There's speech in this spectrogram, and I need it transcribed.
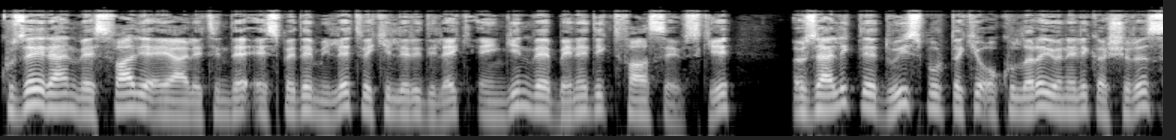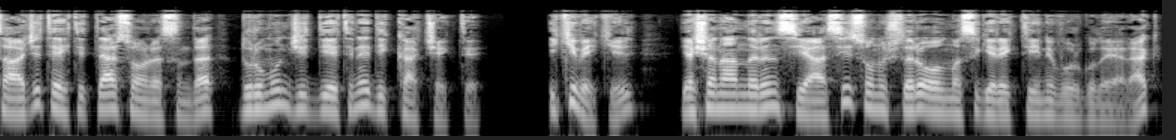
Kuzey Ren-Vesfalya eyaletinde SPD milletvekilleri Dilek Engin ve Benedikt Falsevski, özellikle Duisburg'daki okullara yönelik aşırı sağcı tehditler sonrasında durumun ciddiyetine dikkat çekti. İki vekil, yaşananların siyasi sonuçları olması gerektiğini vurgulayarak,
